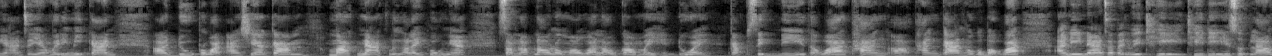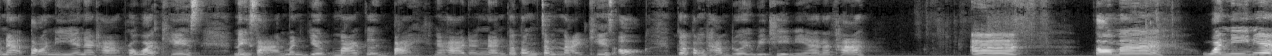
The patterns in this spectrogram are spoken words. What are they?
เงี้ยอาจจะยังไม่ได้มีการดูประวัติอาชญากรรมมากนักหรืออะไรพวกเนี้ยสำหรับเราเรามองว่าเราก็ไม่เห็นด้วยกับสิ่งนี้ แต่ว่าทางทางการเขาก็บอกว่า อันนี้น่าจะเป็นวิธีที่ดีที่สุดแล้วนะตอนนี้นะคะ เพราะว่าเคสในศาลมันเยอะมากเกินไปนะคะ ดังนั้นก็ต้องจำหน่ายเคสออกก็ต้องทำด้วยวิธีนี้นะคะ ต่อมา วันนี้เนี่ย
